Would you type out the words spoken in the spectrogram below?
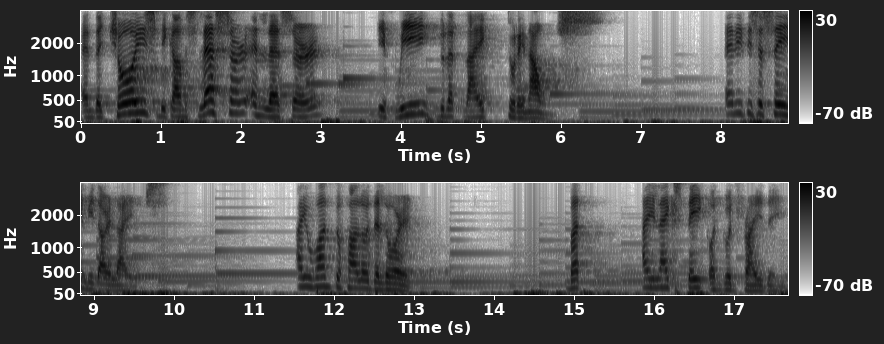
And the choice becomes lesser and lesser if we do not like to renounce. And it is the same with our lives. I want to follow the Lord, but I like steak on Good Friday.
